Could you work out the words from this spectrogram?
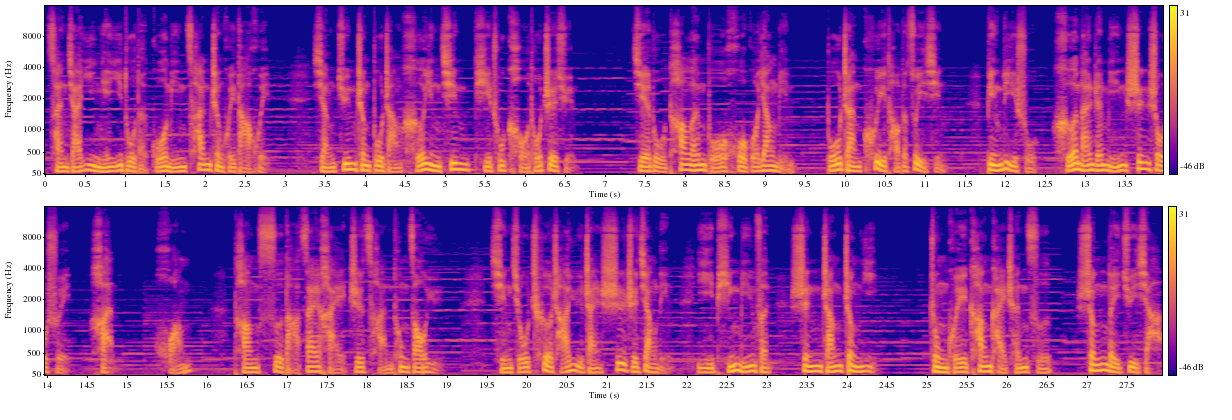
参加一年一度的国民参政会大会，向军政部长何应钦提出口头质询。揭露汤恩伯祸国殃民、不战溃逃的罪行，并隶属河南人民深受水旱、黄、汤四大灾害之惨痛遭遇，请求彻查御战失职将领，以平民愤，伸张正义。钟馗慷慨陈词，声泪俱下，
